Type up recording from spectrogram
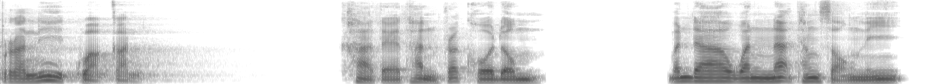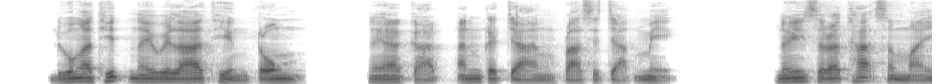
ประณีตกว่ากัน ข้าแต่ท่านพระโคดม บรรดาวันณะทั้งสองนี้ ดวงอาทิตย์ในเวลาเที่ยงตรง ในอากาศอันกระจ่างปราศจากเมฆในสรทะสมัย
